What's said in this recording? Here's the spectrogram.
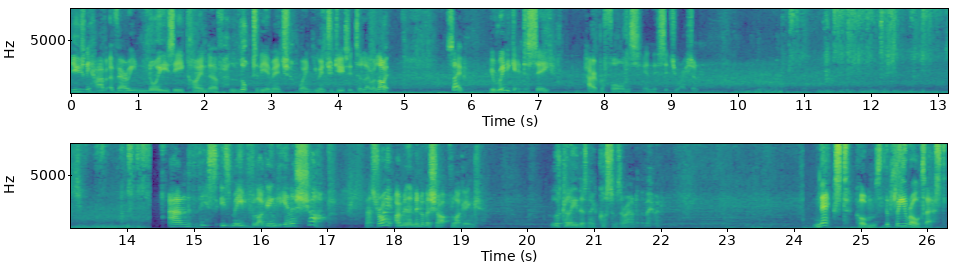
usually have a very noisy kind of look to the image when you introduce it to lower light. So, you're really getting to see how it performs in this situation. And this is me vlogging in a shop. That's right, I'm in the middle of a shop vlogging. Luckily, there's no customers around at the moment. Next comes the B-roll test.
